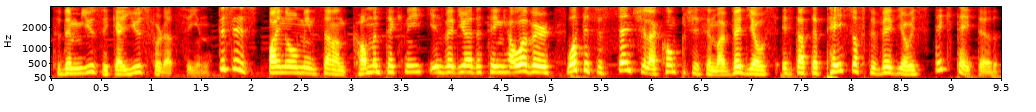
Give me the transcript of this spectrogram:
to the music I use for that scene. This is by no means an uncommon technique in video editing, however, what this essentially accomplishes in my videos is that the pace of the video is dictated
